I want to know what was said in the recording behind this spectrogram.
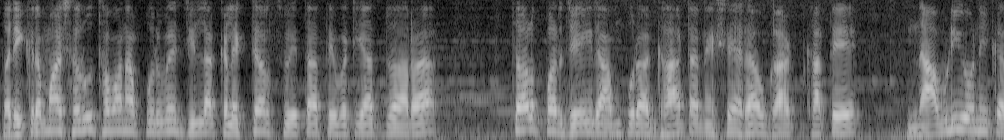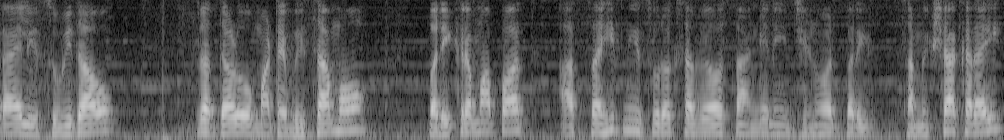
પરિક્રમા શરૂ થવાના પૂર્વે જિલ્લા કલેક્ટર શ્વેતા તેવટિયા દ્વારા સ્થળ પર જઈ રામપુરા ઘાટ અને શહેરાવ ઘાટ ખાતે નાવડીઓની કરાયેલી સુવિધાઓ, શ્રદ્ધાળુઓ માટે વિસામો પરિક્રમા પથ આ સહિતની સુરક્ષા વ્યવસ્થા અંગેની ઝીણવટભરી સમીક્ષા કરાઈ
